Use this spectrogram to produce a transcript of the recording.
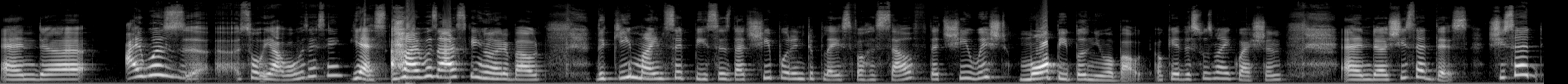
and uh, I was uh, so yeah, what was I saying? Yes, I was asking her about the key mindset pieces that she put into place for herself that she wished more people knew about. Okay, this was my question. And uh, she said this. She said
